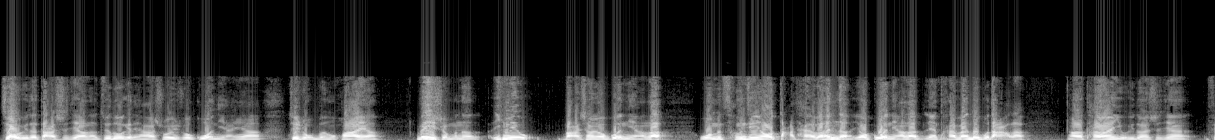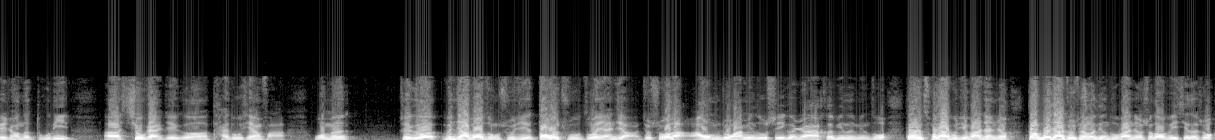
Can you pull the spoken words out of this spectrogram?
教育的大事件了，最多给大家说一说过年呀这种文化呀。为什么呢？因为马上要过年了，我们曾经要打台湾的，要过年了，连台湾都不打了啊！台湾有一段时间非常的独立啊，修改这个台独宪法，我们。这个温家宝总书记到处做演讲，就说了啊，我们中华民族是一个热爱和平的民族，但是从来不惧怕战争。当国家主权和领土完整受到威胁的时候，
